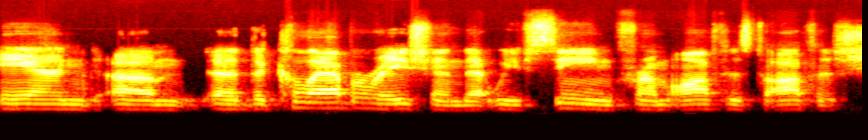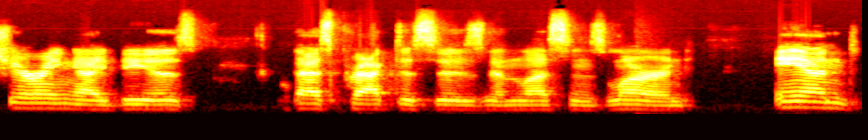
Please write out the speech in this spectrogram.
and um, uh, the collaboration that we've seen from office to office, sharing ideas, best practices, and lessons learned, and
